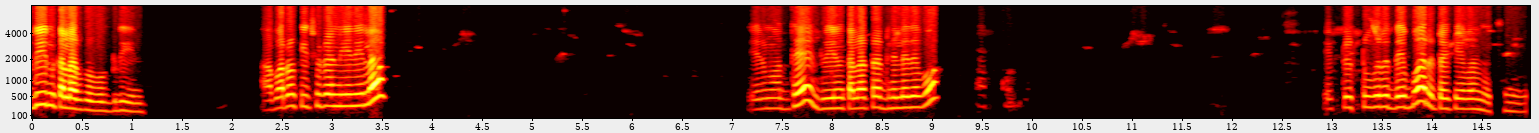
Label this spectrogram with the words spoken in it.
গ্রিন কালার করব গ্রিন। আবারও কিছুটা নিয়ে নিলাম। এর মধ্যে গ্রিন কালারটা ঢেলে দেব এক করব একটু একটু করে দেবো আর এটাকে এবার মেখে নেব।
